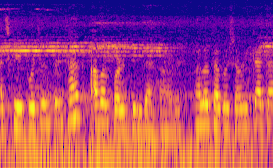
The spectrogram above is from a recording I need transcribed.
আজকে এই পর্যন্তই থাক। আবার পরের দিন দেখা হবে। ভালো থাকো সবাই। টাটা।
